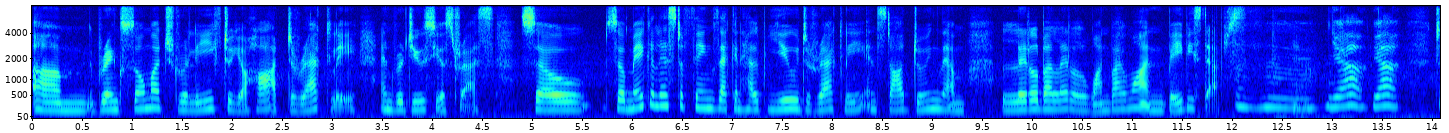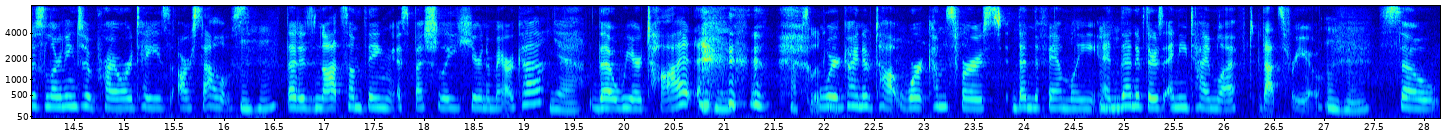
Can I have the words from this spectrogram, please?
um, bring so much relief to your heart directly and reduce your stress. So, so make a list of things that can help you directly and start doing them little by little, one by one, baby steps. Mm-hmm. Yeah. yeah, yeah. Just learning to prioritize ourselves. Mhm. That is not something, especially here in America, Yeah, that we are taught. absolutely. We're kind of taught work comes first, then the family, Mhm. and then if there's any time left, that's for you. hmm So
